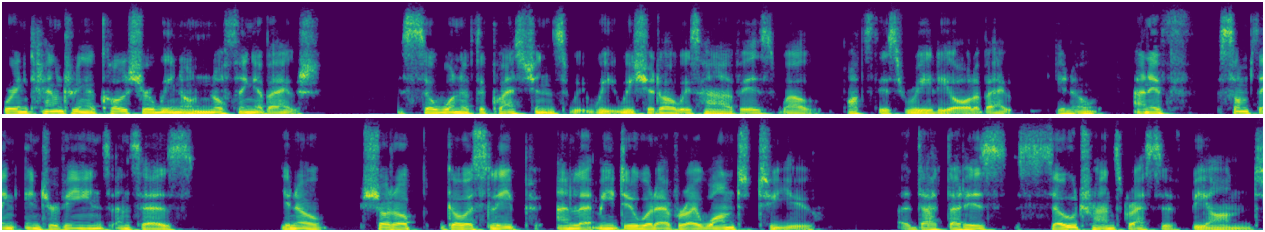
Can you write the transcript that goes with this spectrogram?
We're encountering a culture we know nothing about. So one of the questions we, we, we should always have is, well, what's this really all about? You know? And if something intervenes and says, you know, shut up, go asleep, and let me do whatever I want to you, that that is so transgressive beyond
